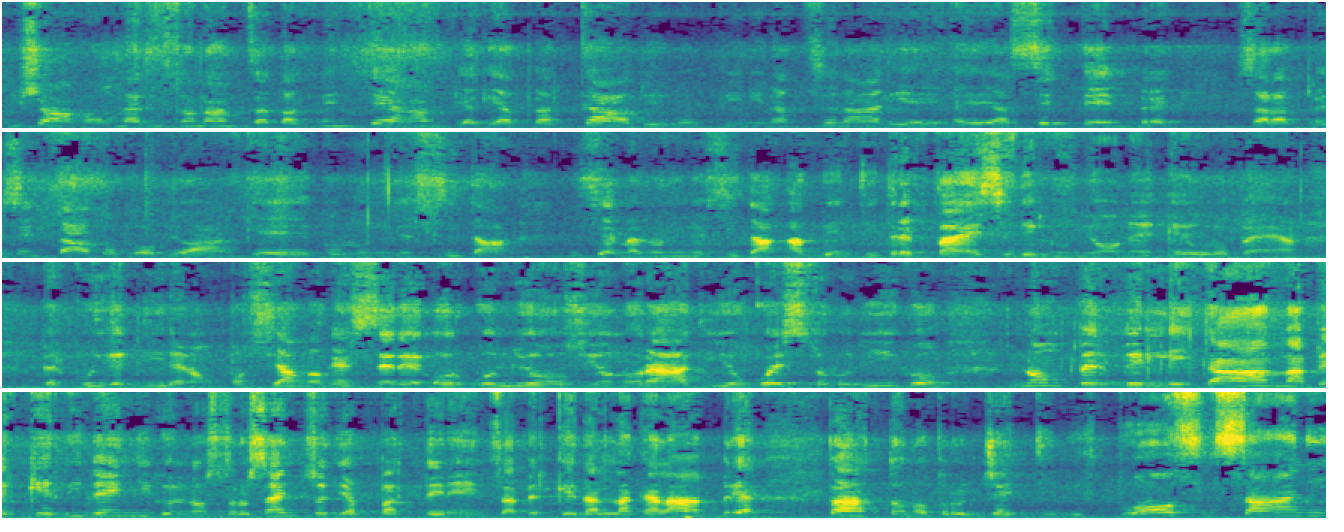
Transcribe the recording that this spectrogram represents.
diciamo, una risonanza talmente ampia che ha varcato i confini nazionali e, e a settembre sarà presentato proprio anche con l'università insieme all'università a 23 paesi dell'Unione Europea. Per cui che dire, non possiamo che essere orgogliosi, onorati, io questo lo dico non per velleità ma perché rivendico il nostro senso di appartenenza, perché dalla Calabria partono progetti virtuosi, sani,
